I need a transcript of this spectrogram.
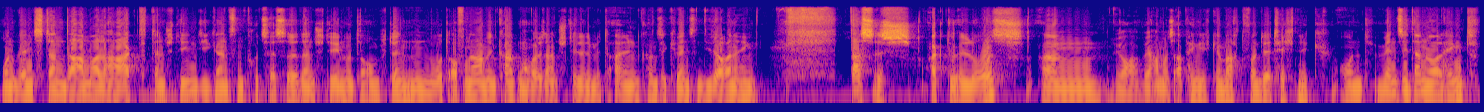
Und wenn es dann da mal hakt, dann stehen die ganzen Prozesse, dann stehen unter Umständen Notaufnahmen in Krankenhäusern still mit allen Konsequenzen, die daran hängen. Das ist aktuell los. Ähm, ja, wir haben uns abhängig gemacht von der Technik und wenn sie dann mal hängt,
